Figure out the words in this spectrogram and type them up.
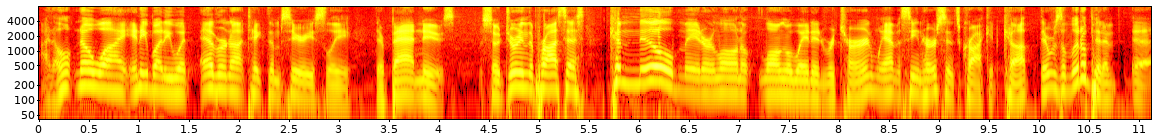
I don't know why anybody would ever not take them seriously. They're bad news. So during the process, Camille made her long, long-awaited return. We haven't seen her since Crockett Cup. There was a little bit of uh,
